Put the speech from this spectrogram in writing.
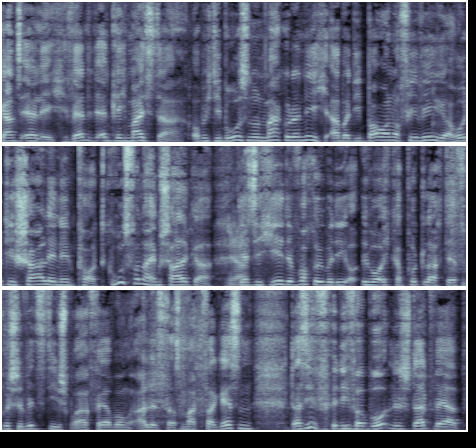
Ganz ehrlich, werdet endlich Meister. Ob ich die Bosen nun mag oder nicht, aber die Bauern noch viel weniger. Holt die Schale in den Pott. Gruß von einem Schalker, ja. der sich jede Woche über, die, über euch kaputt lacht. Der frische Witz, die Sprachfärbung, alles. Das macht vergessen, dass ihr für die verbotene Stadt werbt.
